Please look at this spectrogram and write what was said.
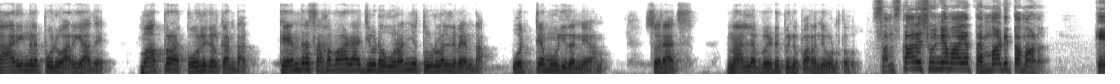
കാര്യങ്ങളെപ്പോലും അറിയാതെ മാപ്ര കോലുകൾ കണ്ടാൽ കേന്ദ്ര സഹവാഴാജിയുടെ ഉറഞ്ഞു തുള്ളലിന് വേണ്ട ഒറ്റമൂലി തന്നെയാണ് സ്വരാജ് നല്ല വെടുപ്പിന് പറഞ്ഞു കൊടുത്തത്. സംസ്കാരശൂന്യമായ തെമ്മാടിത്തമാണ് കെ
